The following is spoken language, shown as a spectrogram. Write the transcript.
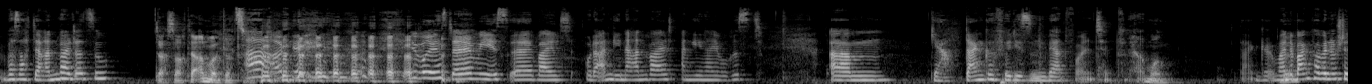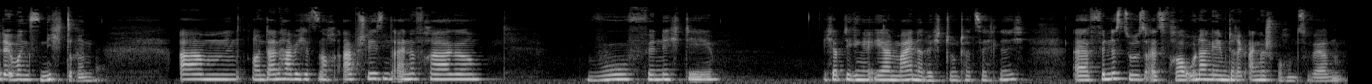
Was sagt der Anwalt dazu? Das sagt der Anwalt dazu. Ah, okay. Übrigens, Jeremy ist äh, bald, oder angehender Anwalt, angehender Jurist. Ähm, ja, danke für diesen wertvollen Tipp. Ja, Mann. Danke. Meine Ja. Bankverbindung steht da übrigens nicht drin. Ähm, und dann habe ich jetzt noch abschließend eine Frage. Wo finde ich die? Ich glaube, die ging eher in meine Richtung tatsächlich. Äh, findest du es als Frau unangenehm, direkt angesprochen zu werden?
